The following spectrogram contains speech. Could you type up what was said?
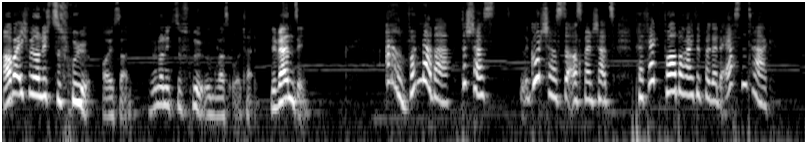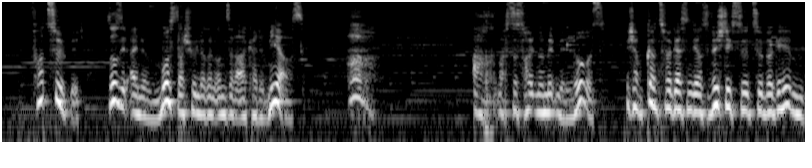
aber ich will noch nicht zu früh äußern. Ich will noch nicht zu früh irgendwas urteilen. Wir werden sehen. Ah, wunderbar. Du schaust, gut schaust du aus, mein Schatz. Perfekt vorbereitet für deinen ersten Tag. Vorzüglich. So sieht eine Musterschülerin unserer Akademie aus. Ach, was ist heute nur mit mir los? Ich habe ganz vergessen, dir das Wichtigste zu übergeben.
